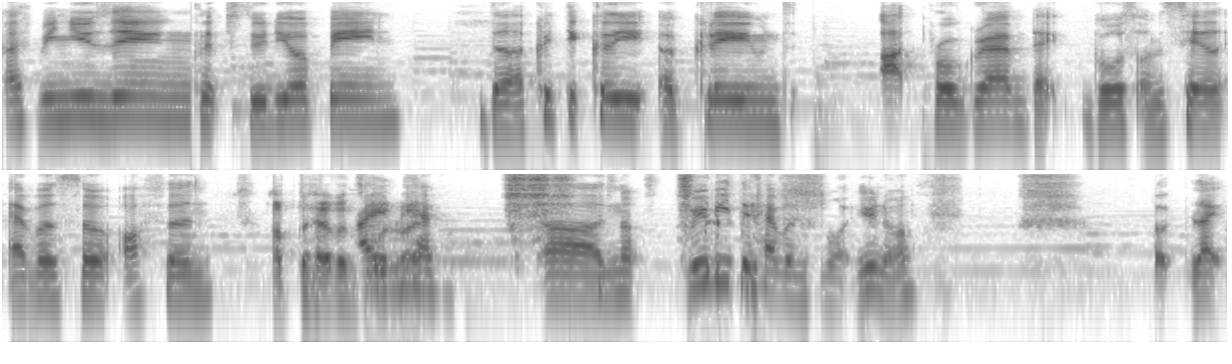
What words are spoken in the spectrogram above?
I've been using Clip Studio Paint, the critically acclaimed art program that goes on sale ever so often. Up to heaven's I one, right? have uh no maybe to heaven's what, you know. Uh, Like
